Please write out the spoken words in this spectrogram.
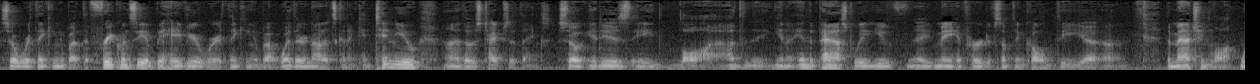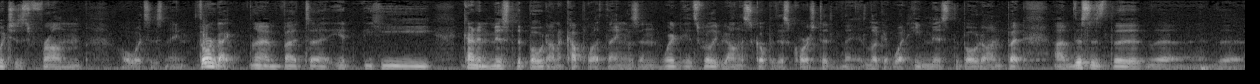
So we're thinking about the frequency of behavior. We're thinking about whether or not it's going to continue, uh, those types of things. So it is a law. Uh, you know, in the past, we you may have heard of something called the uh, uh, the matching law, which is from oh, what's his name? Thorndike. Um, but uh, it, he kind of missed the boat on a couple of things, and it's really beyond the scope of this course to look at what he missed the boat on. But um, this is the, the, the,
